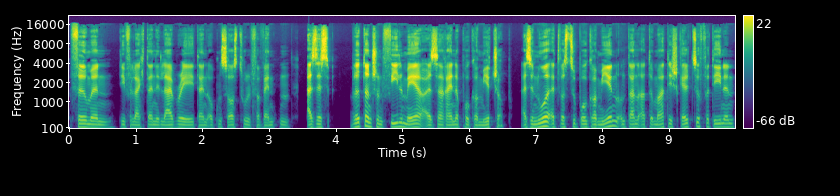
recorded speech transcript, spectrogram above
Firmen, die vielleicht deine Library, dein Open Source Tool verwenden. Also es wird dann schon viel mehr als ein reiner Programmierjob. Also nur etwas zu programmieren und dann automatisch Geld zu verdienen,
